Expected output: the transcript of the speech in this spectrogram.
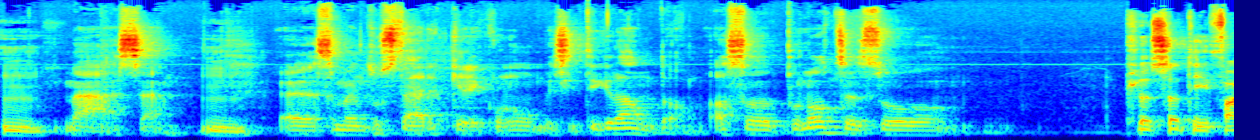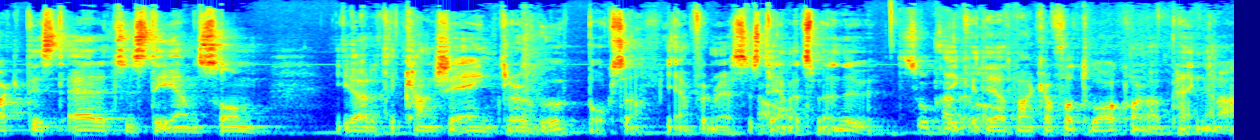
Mm. med sig. Eh, som ändå stärker ekonomiskt lite grann då. Alltså på något sätt så Plus att det faktiskt är ett system som gör att det kanske är enklare att gå upp också jämfört med systemet Ja, som är nu. så kan Vilket är att man kan få tillbaka de här pengarna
